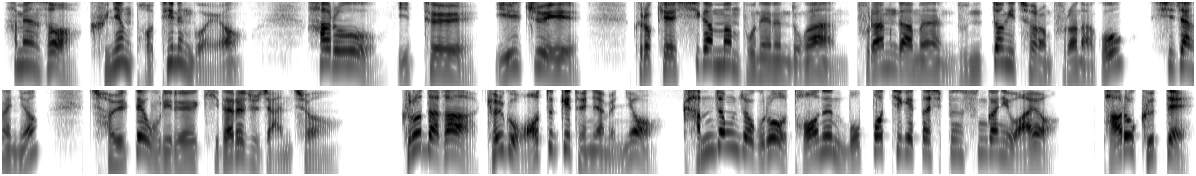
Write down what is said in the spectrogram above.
하면서 그냥 버티는 거예요. 하루, 이틀, 일주일 그렇게 시간만 보내는 동안 불안감은 눈덩이처럼 불어나고 시장은요? 절대 우리를 기다려주지 않죠. 그러다가 결국 어떻게 되냐면요. 감정적으로 더는 못 버티겠다 싶은 순간이 와요. 바로 그때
